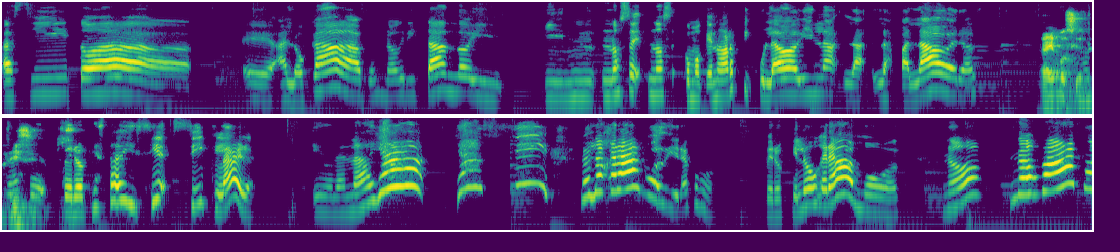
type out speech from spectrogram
así toda eh, alocada, pues no gritando y, y, no, sé, no sé, como que no articulaba bien la, la, las palabras. Está emocionadísima. Pero ¿qué está diciendo? Sí, claro. Y de la nada, ya, ya, sí, lo logramos. Y era como, ¿pero qué logramos? ¿No? Nos vamos,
